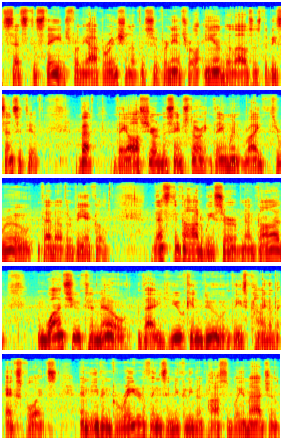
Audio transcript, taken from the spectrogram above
sets the stage for the operation of the supernatural and allows us to be sensitive. But they all shared the same story. They went right through that other vehicle. That's the God we serve. Now, God wants you to know that you can do these kind of exploits and even greater things than you can even possibly imagine.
